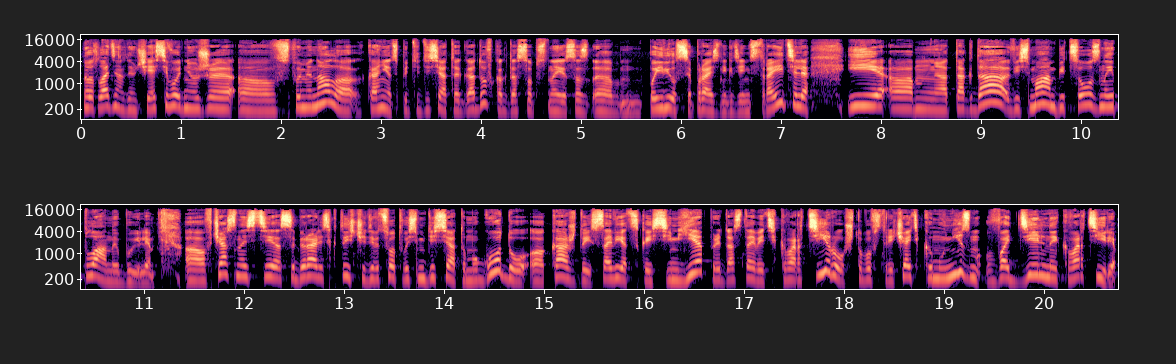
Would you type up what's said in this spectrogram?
Ну вот, Владимир Владимирович, я сегодня уже э, вспоминала конец 50-х годов, когда, собственно, и соз, э, появился праздник День строителя, и э, тогда весьма амбициозные планы были. Э, в частности, собирались к 1980 году э, каждой советской семье предоставить квартиру, чтобы встречать коммунизм в отдельной квартире.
